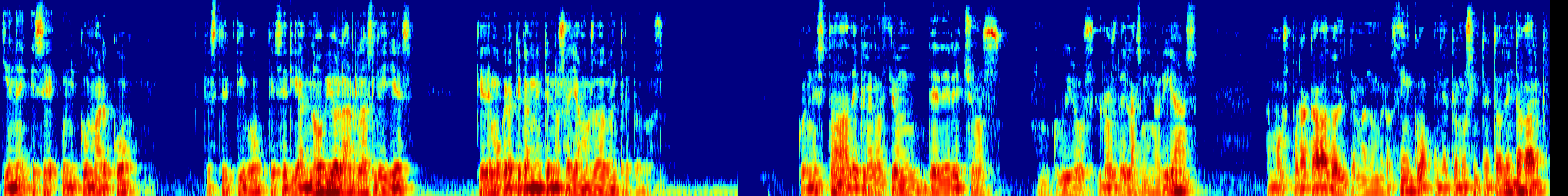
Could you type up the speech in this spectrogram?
tiene ese único marco restrictivo que sería no violar las leyes que democráticamente nos hayamos dado entre todos. Con esta declaración de derechos, incluidos los de las minorías, damos por acabado el tema número 5, en el que hemos intentado indagar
